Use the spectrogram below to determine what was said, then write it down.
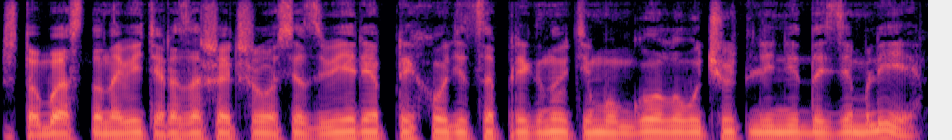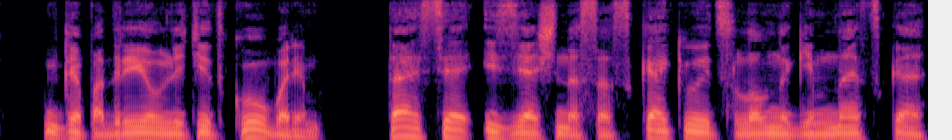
Чтобы остановить разошедшегося зверя, приходится пригнуть ему голову чуть ли не до земли. Гападрил летит кубарем, Тася изящно соскакивает, словно гимнастка,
